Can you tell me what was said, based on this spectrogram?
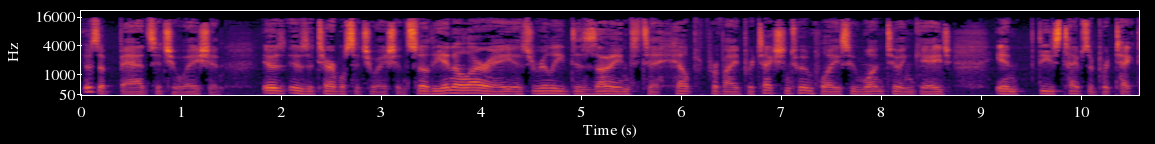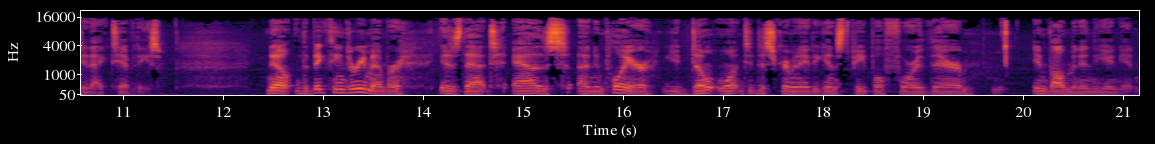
it was a bad situation. It was, it was a terrible situation. So the NLRA is really designed to help provide protection to employees who want to engage in these types of protected activities. Now, the big thing to remember is that as an employer, you don't want to discriminate against people for their involvement in the union.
